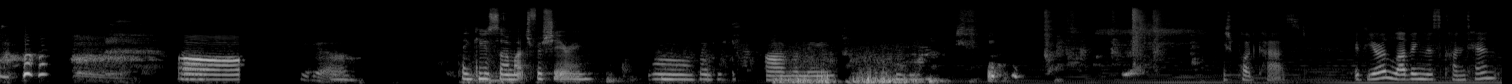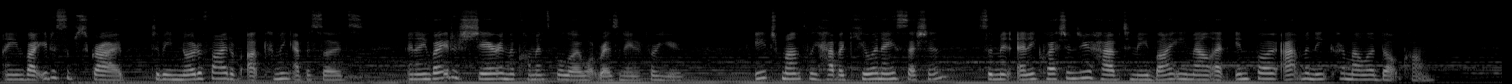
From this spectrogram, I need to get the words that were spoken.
oh, yeah. Thank you so much for sharing. Mm, thank you for your time, Annie. podcast. If you're loving this content, I invite you to subscribe to be notified of upcoming episodes, and I invite you to share in the comments below what resonated for you. Each month we have a Q&A session. Submit any questions you have to me by email at info at moniquecarmela.com.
